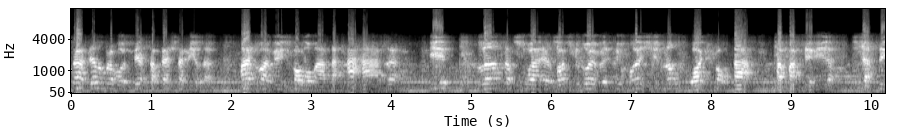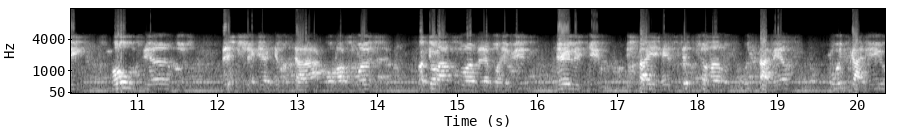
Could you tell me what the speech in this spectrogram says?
trazendo para você essa festa linda. Mais uma vez, Paulo Mata arrasa e lança sua exótica noiva. Esse Manche não pode faltar. A parceria já tem 11 anos desde que cheguei aqui no Ceará com o nosso Manche. Aqui ao lado do André Borrevi, ele que está aí recepcionando muito talento muito carinho,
